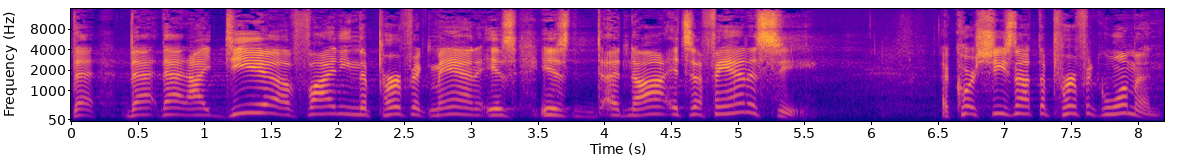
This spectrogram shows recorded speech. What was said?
that that, that idea of finding the perfect man is, is not, it's a fantasy. Of course, she's not the perfect woman.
